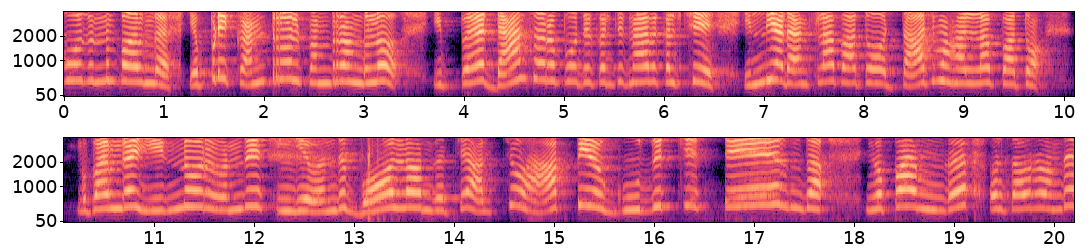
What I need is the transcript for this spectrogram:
போகுதுன்னு பாருங்கள் எப்படி கண்ட்ரோல் பண்ணுறாங்களோ இப்போ டான்ஸ் வரப்போகுது கொஞ்ச நேரம் கழிச்சு இந்தியா டான்ஸ்லாம் பார்த்தோம். தாஜ்மஹால்லாம் பார்த்தோம். இங்கே பாருங்கள் இன்னொரு வந்து இங்கே வந்து பால்லாம் இருந்துச்சு. அச்சோ ஹாப்பி குதிச்சுட்டே இருந்தா இங்கே பாருங்க ஒரு தவறு வந்து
